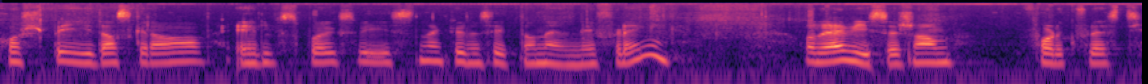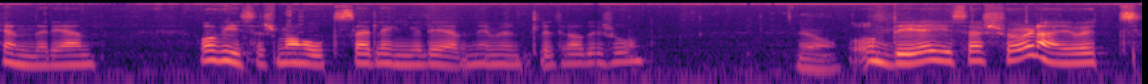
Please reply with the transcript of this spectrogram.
Kors på Idas grav, Elvsborgsvisene kunne sitte og nevne i fleng. Og det er viser som folk flest kjenner igjen, og viser som har holdt seg lenge levende i muntlig tradisjon. Ja. Og det i seg sjøl er jo et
